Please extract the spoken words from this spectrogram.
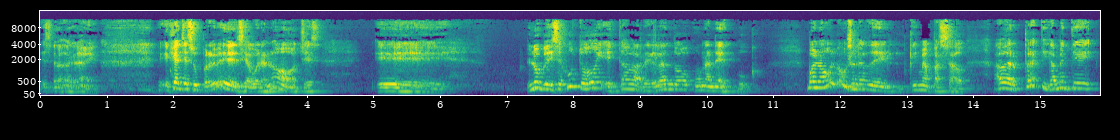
Eso no es. GH Supervivencia, buenas noches. Eh, Luke dice, justo hoy estaba arreglando una netbook. Bueno, hoy vamos a hablar de qué me ha pasado. A ver, prácticamente,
